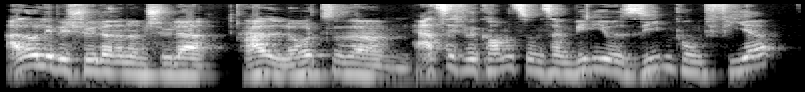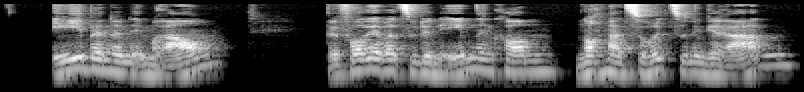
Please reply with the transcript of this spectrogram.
Hallo liebe Schülerinnen und Schüler, Hallo zusammen. herzlich willkommen zu unserem Video 7.4 Ebenen im Raum. Bevor wir aber zu den Ebenen kommen, nochmal zurück zu den Geraden.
